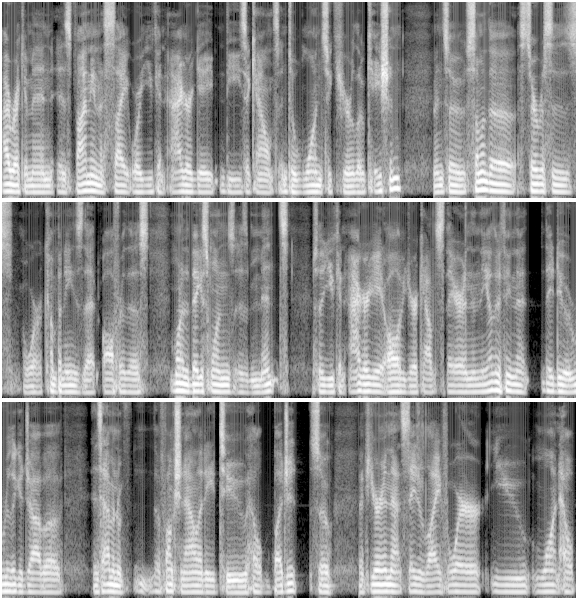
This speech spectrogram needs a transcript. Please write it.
I recommend is finding a site where you can aggregate these accounts into one secure location and so some of the services or companies that offer this, one of the biggest ones is Mint. So you can aggregate all of your accounts there. And then the other thing that they do a really good job of is having the functionality to help budget. So if you're in that stage of life where you want help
